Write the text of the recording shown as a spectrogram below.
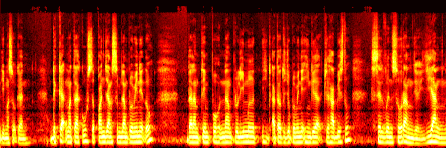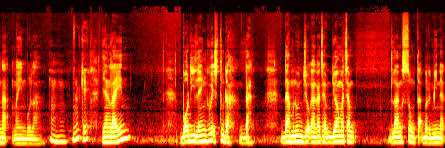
dimasukkan. Dekat mata aku sepanjang 90 minit tu dalam tempoh 65 hing- atau 70 minit hingga ke habis tu Selvan seorang je yang nak main bola. Mm-hmm. Okay. Yang lain body language tu dah dah dah menunjukkan macam dia orang macam langsung tak berminat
